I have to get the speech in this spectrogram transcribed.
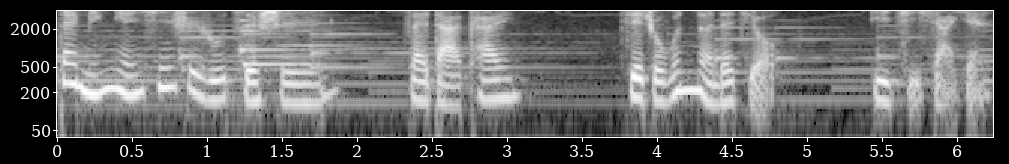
待明年心事如此时，再打开，借着温暖的酒，一起下咽。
